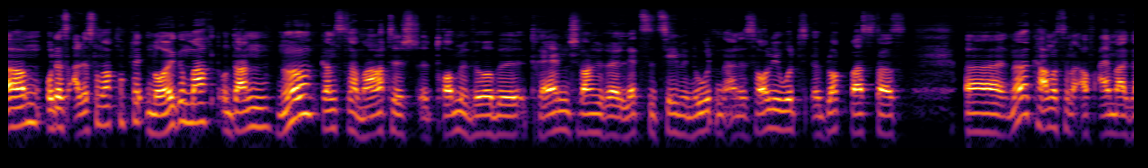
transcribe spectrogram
ähm, und das alles nochmal komplett neu gemacht und dann ne, ganz dramatisch äh, Trommelwirbel, tränenschwangere letzte zehn Minuten eines Hollywood-Blockbusters äh, ne, kam es dann auf einmal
